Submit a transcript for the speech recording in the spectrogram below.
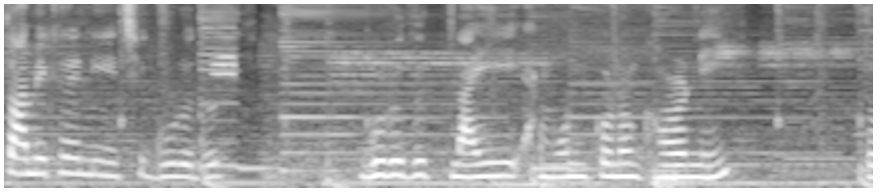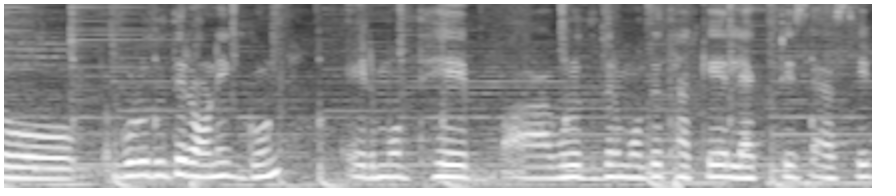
তো আমি এখানে নিয়েছি গুঁড়ো দুধ। গুঁড়ো দুধ নাই, এমন কোনো ঘর নেই। তো গুঁড়ো দুধের অনেক গুণ। এর মধ্যে গুঁড়ো দুধের মধ্যে থাকে ল্যাকটিস অ্যাসিড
